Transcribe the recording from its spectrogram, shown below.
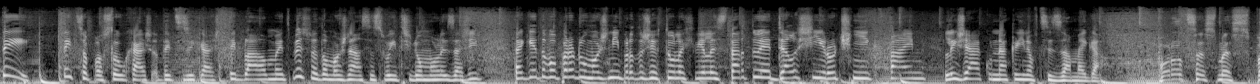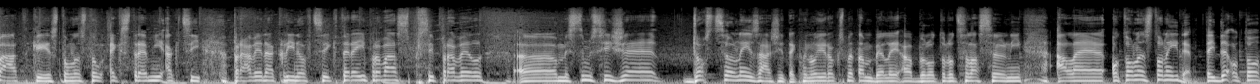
ty, ty, co posloucháš a teď si říkáš, ty bláho, my bychom to možná se svojí třídou mohli zažít, tak je to opravdu možný, protože v tuhle chvíli startuje další ročník Fine lyžáku na Klínovci za mega. Po roce jsme zpátky s touhle s tou extrémní akcí právě na Klínovci, který pro vás připravil, uh, myslím si, že dost silný zážitek. Minulý rok jsme tam byli a bylo to docela silný, ale o tohle to nejde. Teď jde o to,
